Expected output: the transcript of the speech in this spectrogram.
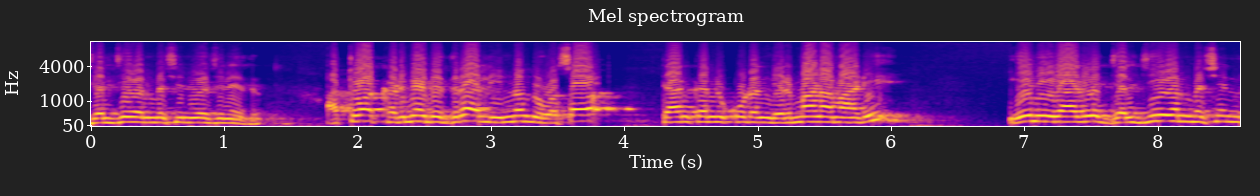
ಜಲ್ ಜೀವನ್ ಮಿಷನ್ ಯೋಜನೆ ಇದು. ಅಥವಾ ಕಡಿಮೆ ಬಿದ್ದರೆ ಅಲ್ಲಿ ಇನ್ನೊಂದು ಹೊಸ ಟ್ಯಾಂಕನ್ನು ಕೂಡ ನಿರ್ಮಾಣ ಮಾಡಿ, ಏನು ಈಗಾಗಲೇ ಮಿಷನ್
